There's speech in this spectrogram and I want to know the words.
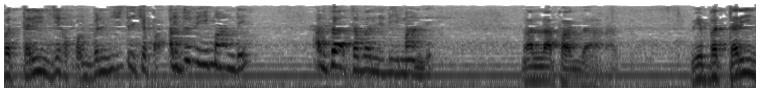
بدترین دین خو بل نشته چې په ارض ایمان دی ارته ته باندې دی ایمان دی نو الله پاک دا وی بدترین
